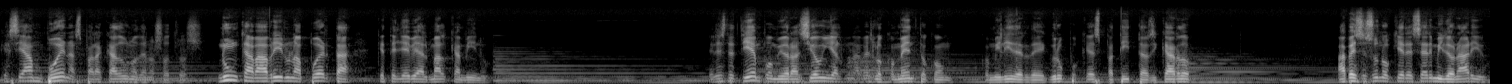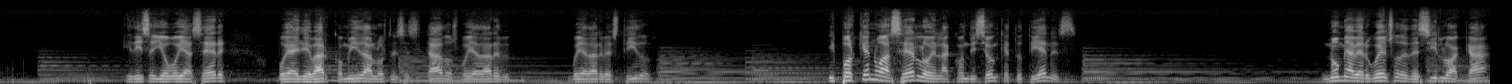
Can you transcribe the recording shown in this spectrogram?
que sean buenas para cada uno de nosotros. Nunca va a abrir una puerta que te lleve al mal camino. En este tiempo mi oración, y alguna vez lo comento con, con mi líder de grupo que es Patita, Ricardo, a veces uno quiere ser millonario y dice yo voy a hacer, voy a llevar comida a los necesitados, voy a dar, voy a dar vestidos. ¿Y por qué no hacerlo en la condición que tú tienes? No me avergüenzo de decirlo acá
